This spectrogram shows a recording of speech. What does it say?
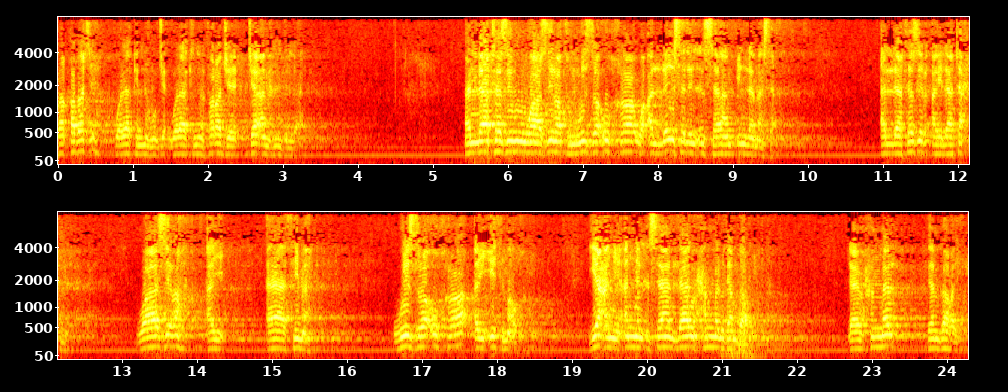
رقبته ولكنه ولكن الفرج جاء من عند الله. أن لا تزر وازرة وزر أخرى وأن ليس للإنسان إلا ما سعى. أن لا تزر أي لا تحمل. وازرة أي آثمة. وزر أخرى أي إثم أخرى. يعني أن الإنسان لا يحمل ذنب غيره. لا يحمل ذنب غيره.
